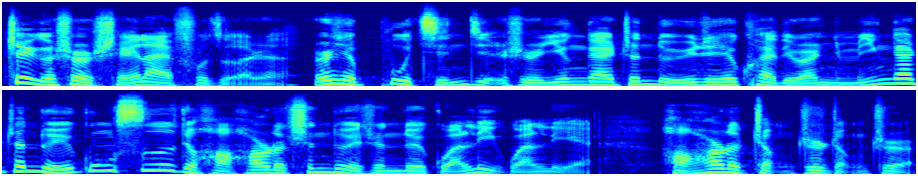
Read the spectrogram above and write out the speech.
这个事儿谁来负责任？而且不仅仅是应该针对于这些快递员，你们应该针对于公司，就好好的针对针对管理管理，好好的整治整治。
